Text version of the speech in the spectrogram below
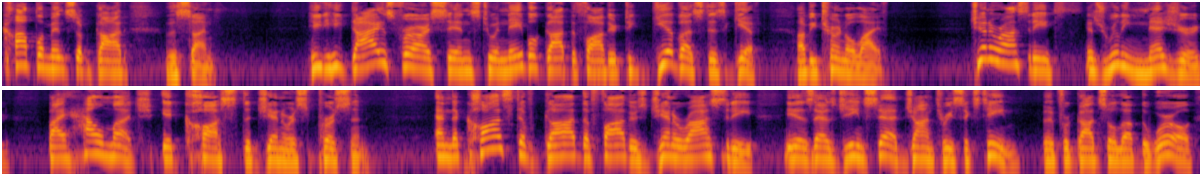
compliments of God the Son. He, he dies for our sins to enable God the Father to give us this gift of eternal life. Generosity is really measured by how much it costs the generous person. And the cost of God the Father's generosity is, as Gene said, John 3.16, for God so loved the world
